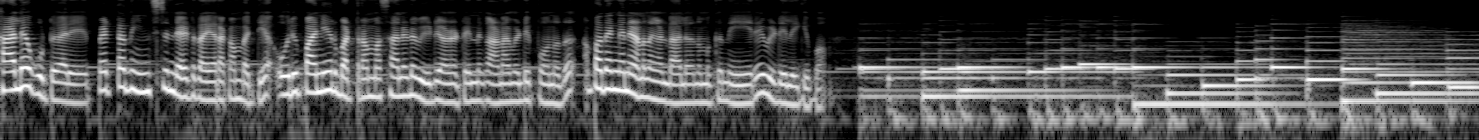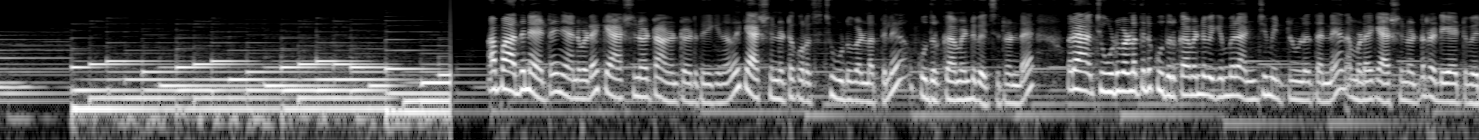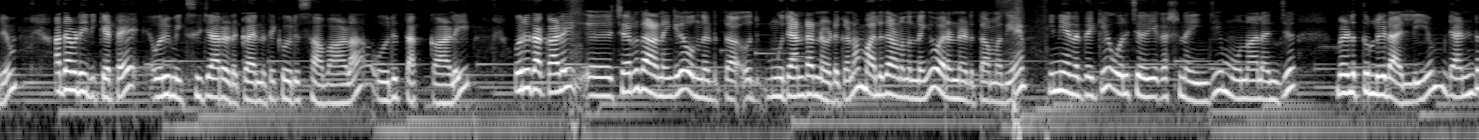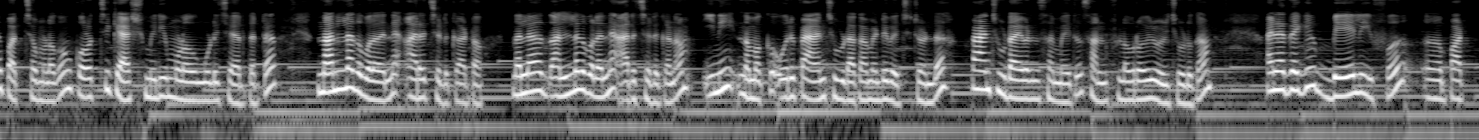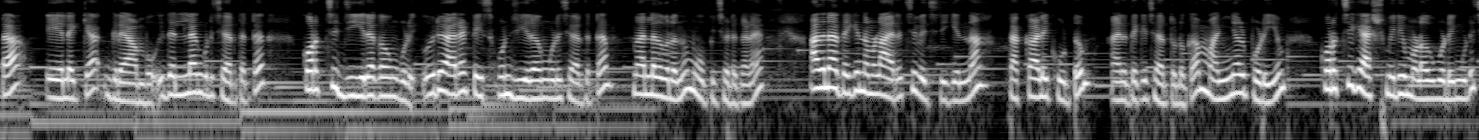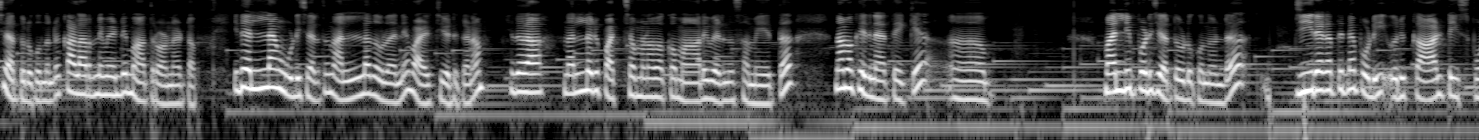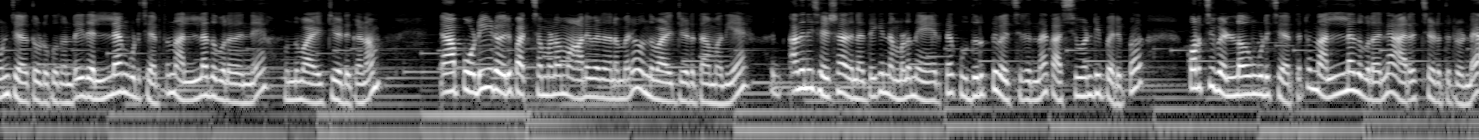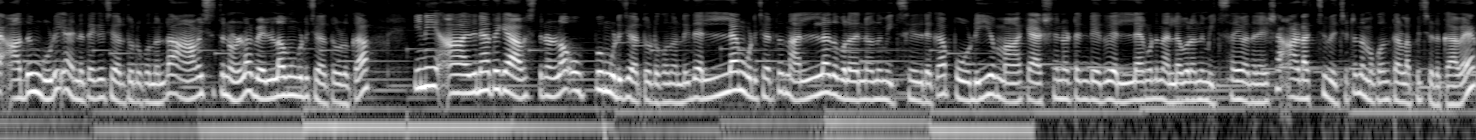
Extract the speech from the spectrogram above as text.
Hello കൂട്ടുകാരെ പെട്ടെന്ന് instant ആയിട്ട് തയ്യാറാക്കാൻ പറ്റിയ ഒരു പനീർ ബട്ടർ മസാലയുടെ വീഡിയോ ആണ് കേട്ടോ ഇന്ന് കാണാൻ വേണ്ടി പോകുന്നത്. അപ്പോൾ അതെങ്ങനെയാണെന്ന് കണ്ടാലോ നമുക്ക് നേരെ വീഡിയോയിലേക്ക് പോകാം അപ്പോൾ അതിനായിട്ട് ഞാനിവിടെ ആണ് കേട്ടോ എടുത്തിരിക്കുന്നത്. കാഷ്യൂനട്ട് കുറച്ച് ചൂടുവെള്ളത്തിൽ കുതിർക്കാൻ വേണ്ടി വെച്ചിട്ടുണ്ട്. ഒരു ചൂടുവെള്ളത്തിൽ കുതിർക്കാൻ വേണ്ടി വെക്കുമ്പോൾ ഒരു അഞ്ച് മിനിറ്റിനുള്ളിൽ തന്നെ നമ്മുടെ കാഷ്യൂനട്ട് റെഡി ആയിട്ട് വരും. അതവിടെ ഇരിക്കട്ടെ. ഒരു മിക്സി ജാർ എടുക്കുക. അതിനകത്തേക്ക് ഒരു സവാള ഒരു തക്കാളി. ഒരു തക്കാളി ചെറുതാണെങ്കിൽ ഒന്നെടുത്ത രണ്ടെണ്ണം എടുക്കണം. വലുതാണെന്നുണ്ടെങ്കിൽ ഒരെണ്ണം എടുത്താൽ മതിയേ. ഇനി അതിനകത്തേക്ക് ഒരു ചെറിയ കഷ്ണം ഇഞ്ചി മൂന്നാലഞ്ച് വെളുത്തുള്ളിയുടെ അല്ലിയും രണ്ട് പച്ചമുളകും കുറച്ച് കാശ്മീരി മുളകും കൂടി ചേർത്തിട്ട് നല്ലതുപോലെ തന്നെ അരച്ചെടുക്കാം കേട്ടോ. നല്ല നല്ലതുപോലെ തന്നെ അരച്ചെടുക്കണം. ഇനി നമുക്ക് ഒരു പാൻ ചൂടാക്കാൻ വേണ്ടി വെച്ചിട്ടുണ്ട്. പാൻ ചൂടായി വരുന്ന സമയത്ത് സൺഫ്ലവർ ഓയിൽ ഒഴിച്ചു കൊടുക്കാം. അതിനകത്തേക്ക് ബേ ലീഫ് പട്ട ഏലയ്ക്ക ഗ്രാമ്പു ഇതെല്ലാം കൂടി ചേർത്തിട്ട് കുറച്ച് ജീരകവും കൂടി ഒരു അര ടീസ്പൂൺ ജീരകം കൂടി ചേർത്തിട്ട് നല്ലതുപോലെ ഒന്ന് മൂപ്പിച്ചെടുക്കണേ. അതിനകത്തേക്ക് നമ്മൾ അരച്ച് വെച്ചിരിക്കുന്ന തക്കാളി കൂട്ടും അതിനകത്തേക്ക് ചേർത്ത് കൊടുക്കാം മഞ്ഞൾപ്പൊടിയും കുറച്ച് കാശ്മീരി മുളക് പൊടിയും കൂടി ചേർത്ത് കൊടുക്കുന്നുണ്ട്. കളറിന് വേണ്ടി മാത്രമാണ് കേട്ടോ. ഇതെല്ലാം കൂടി ചേർത്ത് നല്ലതുപോലെ തന്നെ വഴറ്റിയെടുക്കണം. ഇതാ നല്ലൊരു പച്ചമുളകൊക്കെ മാറി വരുന്ന സമയത്ത് നമുക്കിതിനകത്തേക്ക് മല്ലിപ്പൊടി ചേർത്ത് കൊടുക്കുന്നുണ്ട്. ജീരകത്തിന്റെ പൊടി ഒരു കാൽ ടീസ്പൂൺ ചേർത്ത് കൊടുക്കുന്നുണ്ട്. ഇതെല്ലാം കൂടി ചേർത്ത് നല്ലതുപോലെ തന്നെ ഒന്ന് വഴറ്റിയെടുക്കണം. ആ പൊടിയുടെ ഒരു പച്ചമണം മാറി വരുന്നിടം വരെ ഒന്ന് വഴറ്റിയെടുത്താൽ മതിയേ. അതിനുശേഷം അതിനകത്തേക്ക് നമ്മൾ നേരത്തെ കുതിർത്ത് വെച്ചിരുന്ന കശുവണ്ടി പരിപ്പ് കുറച്ച് വെള്ളവും കൂടി ചേർത്തിട്ട് നല്ലതുപോലെ തന്നെ അരച്ചെടുത്തിട്ടുണ്ട്. അതും കൂടി അതിനകത്തേക്ക് ചേർത്ത് കൊടുക്കുന്നുണ്ട്. ആവശ്യത്തിനുള്ള വെള്ളവും കൂടി ചേർത്ത് കൊടുക്കുക. ഇനി അതിനകത്തേക്ക് ആവശ്യത്തിനുള്ള ഉപ്പും കൂടി ചേർത്ത് കൊടുക്കുന്നുണ്ട്. ഇതെല്ലാം കൂടി ചേർത്ത് നല്ലതുപോലെ തന്നെ ഒന്ന് മിക്സ് ചെയ്തെടുക്കുക. പൊടിയും ആ കാഷ്യനട്ടിന്റെ ഇതും എല്ലാം കൂടി നല്ലപോലെ ഒന്ന് മിക്സ് ആയി വന്നതിന് ശേഷം അടച്ച് വെച്ചിട്ട് നമുക്കൊന്ന് തിളപ്പിച്ചെടുക്കാവേ.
